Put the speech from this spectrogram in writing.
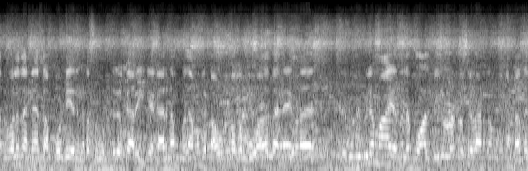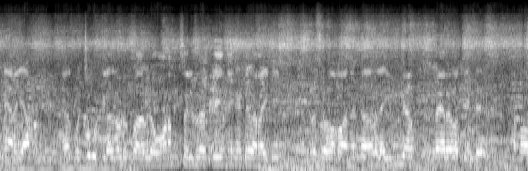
അതുപോലെ തന്നെ സപ്പോർട്ട് ചെയ്യുക നിങ്ങളുടെ സുഹൃത്തുക്കൾക്ക് അറിയിക്കുക. കാരണം നമുക്ക് ടൗണിലൊക്കെ പോവാതെ തന്നെ ഇവിടെ ഒരു വിപുലമായ നല്ല ക്വാളിറ്റിയിലുള്ള ഡ്രസ്സുകളാണ് നമുക്ക് കണ്ടാൽ തന്നെ അറിയാം. കൊച്ചു കുട്ടികളുടെ ഉടുപ്പ് അതുപോലെ ഓണം സെലിബ്രേറ്റ് ചെയ്യുന്നതിനായിട്ട് വെറൈറ്റി ഡ്രസ്സുകളൊക്കെ വന്നിട്ടുണ്ട്. അതുപോലെ ഇന്നർ വെയറുകളൊക്കെ ഉണ്ട്. അപ്പോൾ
